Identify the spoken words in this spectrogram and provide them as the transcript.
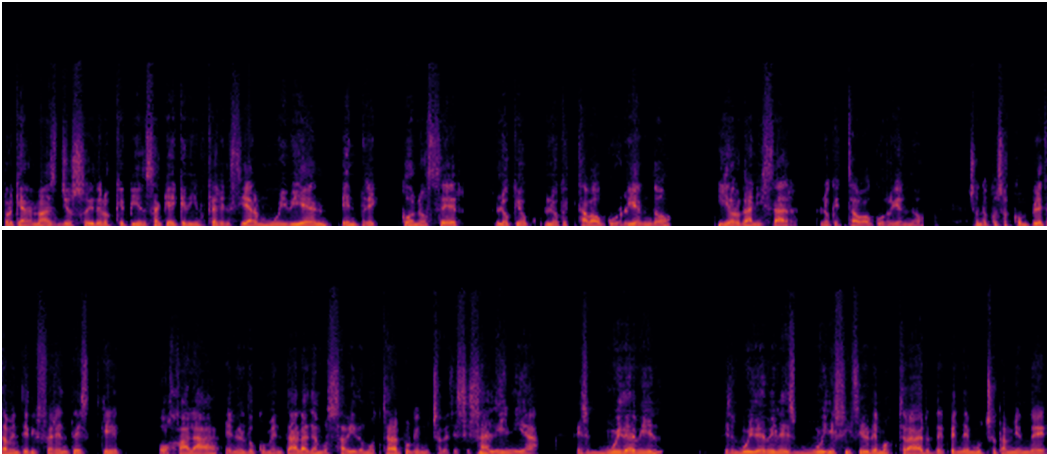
Porque además yo soy de los que piensa que hay que diferenciar muy bien entre conocer lo que, lo que estaba ocurriendo y organizar lo que estaba ocurriendo. Son dos cosas completamente diferentes que ojalá en el documental hayamos sabido mostrar, porque muchas veces esa línea es muy débil, es muy débil, es muy difícil de mostrar, depende mucho también de,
